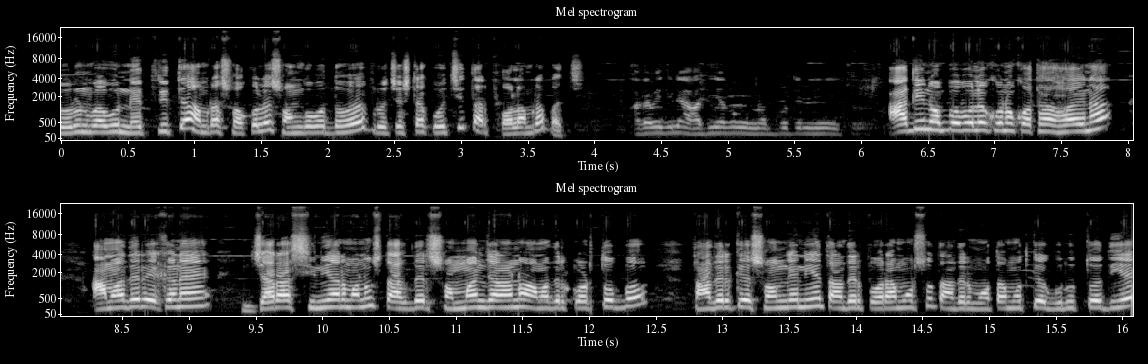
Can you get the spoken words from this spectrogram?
তরুণবাবুর নেতৃত্বে আমরা সকলে সঙ্গবদ্ধভাবে প্রচেষ্টা করছি তার ফল আমরা পাচ্ছি। আগামী দিনে আদি এবং নব্বদিন নিয়ে আদি নব্য বলে কোনো কথা হয় না। আমাদের এখানে যারা সিনিয়র মানুষ তাদের সম্মান জানানো আমাদের কর্তব্য। তাদেরকে সঙ্গে নিয়ে তাদের পরামর্শ তাদের মতামতকে গুরুত্ব দিয়ে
